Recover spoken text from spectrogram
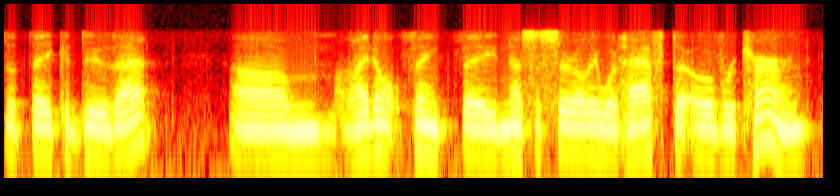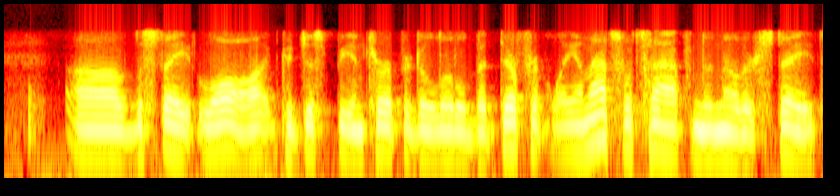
that they could do that. Um, I don't think they necessarily would have to overturn uh, the state law. It could just be interpreted a little bit differently, and that's what's happened in other states.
